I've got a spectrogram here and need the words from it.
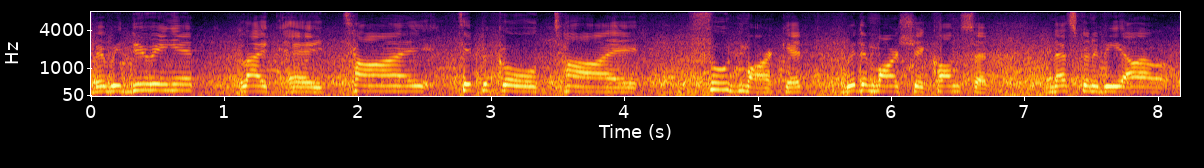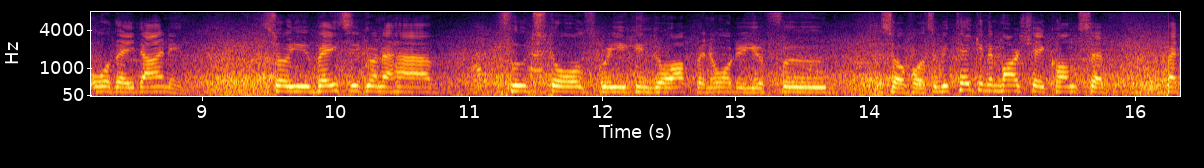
but we're doing it like a Thai, typical Thai food market with a Marche concept, and that's going to be our all-day dining. So you're basically going to have food stalls where you can go up and order your food and so forth. So we're taking the Marche concept, but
